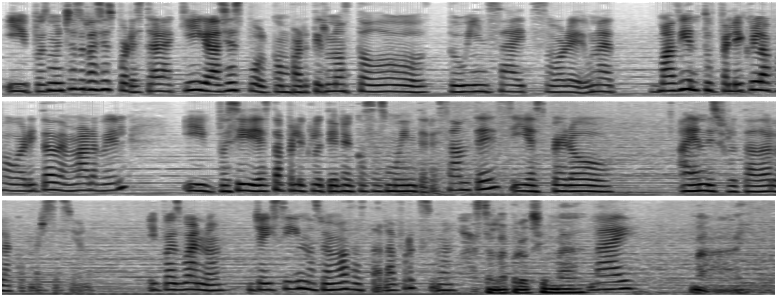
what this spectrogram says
Y pues muchas gracias por estar aquí, gracias por compartirnos todo tu insight sobre una, más bien tu película favorita de Marvel. Y pues sí, esta película tiene cosas muy interesantes y espero hayan disfrutado la conversación. Y pues bueno, JC, nos vemos hasta la próxima. Hasta la próxima. Bye. Bye.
